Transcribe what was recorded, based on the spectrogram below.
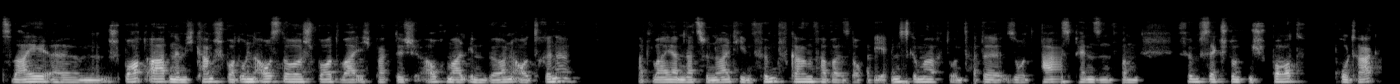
zwei ähm, Sportarten, nämlich Kampfsport und Ausdauersport, war ich praktisch auch mal im Burnout drinne hat, war ja im Nationalteam Fünfkampf, habe also auch DMs gemacht und hatte so Tagespensen von fünf, sechs Stunden Sport pro Tag.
